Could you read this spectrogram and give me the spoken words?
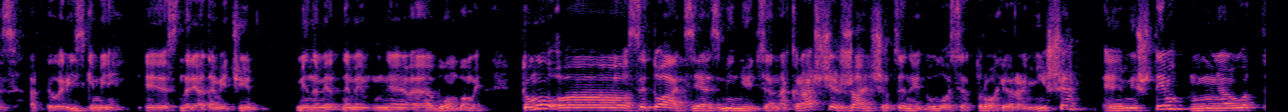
з артилерійськими е, снарядами чи мінометними е, е, бомбами. Тому о, ситуація змінюється на краще. Жаль, що це не відбулося трохи раніше. Між тим, от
